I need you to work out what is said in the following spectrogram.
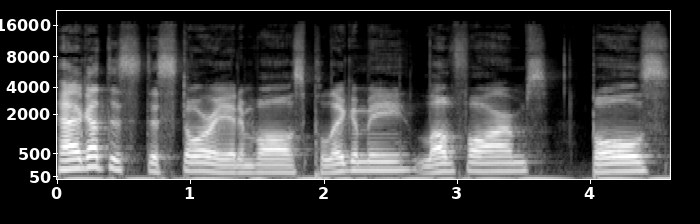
"Hey, I got this this story. It involves polygamy, love farms, bulls,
